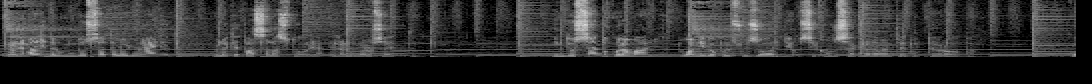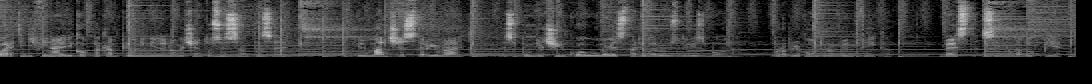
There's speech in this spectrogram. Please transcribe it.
Tra le maglie da lui indossate allo United, quella che passa alla storia è la numero 7. Indossando quella maglia, due anni dopo il suo esordio, si consacra davanti a tutta Europa. Quarti di finale di Coppa Campioni 1966. Il Manchester United espugna 5-1 l'estadio da Luz di Lisbona, proprio contro il Benfica. Best segna una doppietta.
